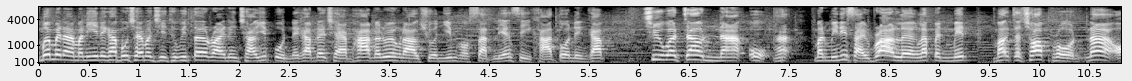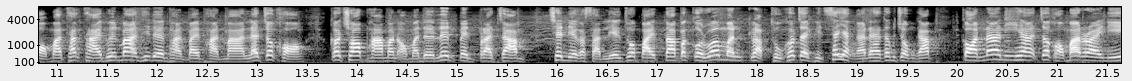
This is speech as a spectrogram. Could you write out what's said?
เมื่อไม่นานมานี้นะครับผู้ใช้บัญชีทวิตเตอร์รายหนึ่งชาวญี่ปุ่นนะครับได้แชร์ภาพและเรื่องราวชวนยิ้มของสัตว์เลี้ยงสี่ขาตัวหนึ่งครับ ชื่อว่าเจ้านาโอะฮะมันมีนิสัยร่าเริงและเป็นมิตร มักจะชอบโผล่หน้าออกมาทักทายเพื่อนบ้านที่เดินผ่านไปผ่านมา และเจ้าของก็ชอบพามันออกมาเดินเล่นเป็นประจำ เช่นเดียวกับสัตว์เลี้ยงทั่วไป แต่ปรากฏว่ามันกลับถูกเข้าใจผิดซะอย่างนั้นนะฮะท่านผู้ชมครับ ก่อนหน้านี้ฮะเจ้าของบ้านรายนี้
